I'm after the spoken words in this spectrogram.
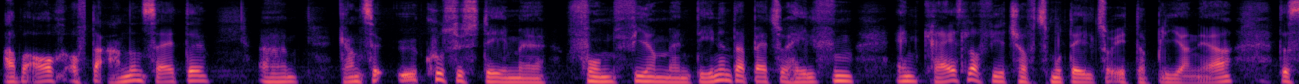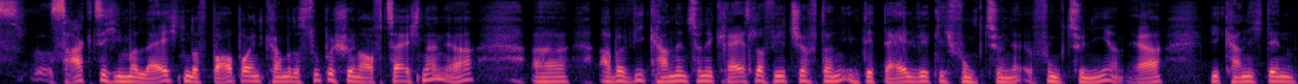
aber auch auf der anderen Seite ähm, ganze Ökosysteme von Firmen, denen dabei zu helfen, ein Kreislaufwirtschaftsmodell zu etablieren. Ja. Das sagt sich immer leicht und auf PowerPoint kann man das super schön aufzeichnen. Ja. Äh, aber wie kann denn so eine Kreislaufwirtschaft dann im Detail wirklich funktionieren? Ja. Wie kann ich denn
